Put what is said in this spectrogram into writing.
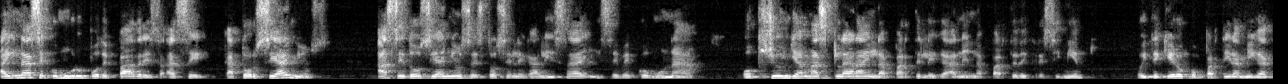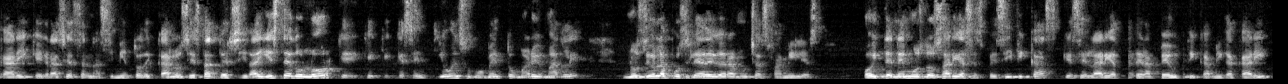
Ahí nace como un grupo de padres hace 14 años. Hace 12 años esto se legaliza y se ve como una opción ya más clara en la parte legal, en la parte de crecimiento. Hoy te quiero compartir, amiga Cari, que gracias al nacimiento de Carlos y esta adversidad y este dolor que, que, sintió en su momento Mario y Marle, nos dio la posibilidad de ayudar a muchas familias. Hoy tenemos dos áreas específicas, que es el área terapéutica, amiga Cari,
